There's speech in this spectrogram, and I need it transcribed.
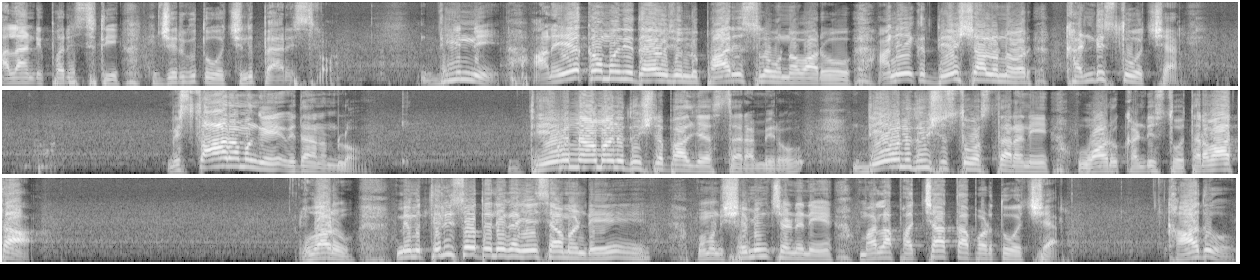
అలాంటి పరిస్థితి జరుగుతూ వచ్చింది ప్యారిస్లో. దీన్ని అనేక మంది దైవజనులు పారిస్లో ఉన్నవారు అనేక దేశాలు ఉన్నవారు ఖండిస్తూ వచ్చారు. విస్తారమైన విధానంలో. దేవునామాన్ని దూషణ పాలు చేస్తారా మీరు? దేవుని దూషిస్తూ వస్తారని వారు ఖండిస్తూ తర్వాత వారు మేము తెలుసో తెలియక చేశామండి మమ్మల్ని క్షమించండి అని మరలా పశ్చాత్తాపడుతూ వచ్చారు. కాదు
